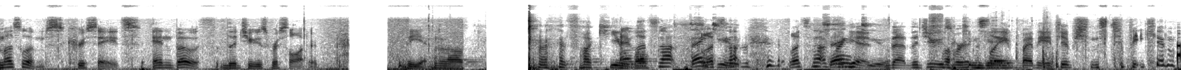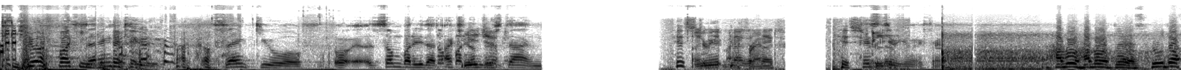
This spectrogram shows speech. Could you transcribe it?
Muslims, crusades. and both, the Jews were slaughtered. The end. Love. Fuck you. and Wolf. let's not Thank let's you. not let's not Thank forget you. that the Jews were Fucking enslaved by the Egyptians to begin with. you are fucking Thank gay. you. Thank you, Wolf. Or, uh, somebody that Somebody actually Egypt. understands History, my friend. History. history, my friend. How about how about this? Who the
